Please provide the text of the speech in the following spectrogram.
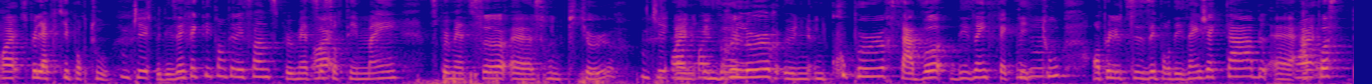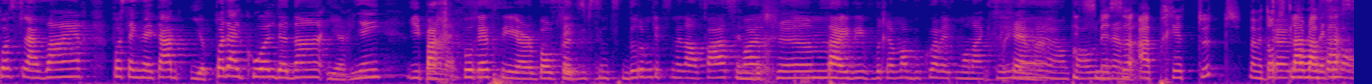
Ouais. tu peux l'appliquer pour tout. Tu peux désinfecter ton téléphone, tu peux mettre ça sur tes mains, tu peux mettre ça euh, sur une piqûre. Ouais, une, ouais, une c'est brûlure, une, une coupure, ça va désinfecter Mhm. tout. On peut l'utiliser pour des injectables, euh, à Ouais. post, post-laser, post-injectable. Il n'y a pas d'alcool dedans, il n'y a rien. Il est parfait. Pour c'est un bon produit. C'est une petite brume que tu mets en face. C'est une brume. ça a aidé vraiment beaucoup avec mon acné. Vraiment. Puis tu mets ça après tout? Ben, mettons, Euh, tu te laves non, la face.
